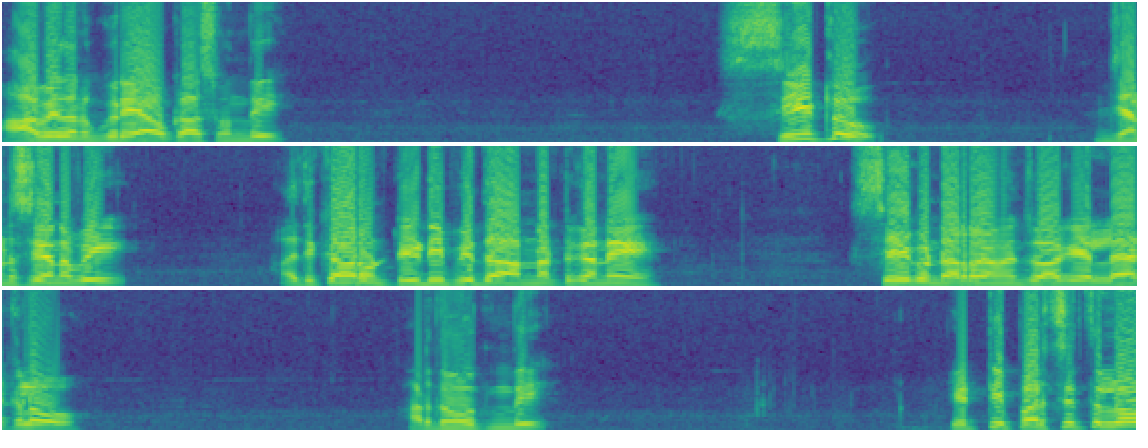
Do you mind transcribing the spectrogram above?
ఆవేదనకు గురే అవకాశం ఉంది. సీట్లు జనసేనవి అధికారం టీడీపీదా అన్నట్టుగానే సేగుండ అర్రామని జోగే లేఖలో అర్థమవుతుంది. ఎట్టి పరిస్థితుల్లో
